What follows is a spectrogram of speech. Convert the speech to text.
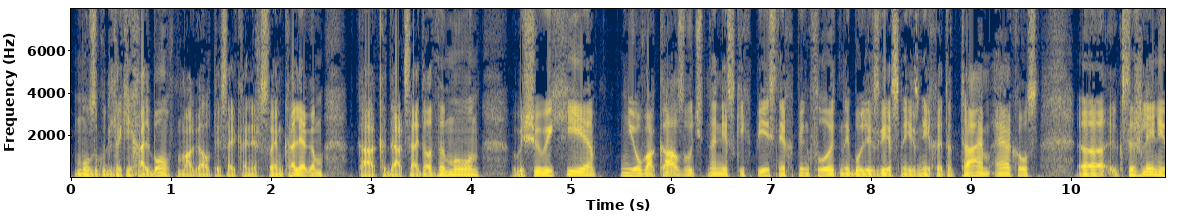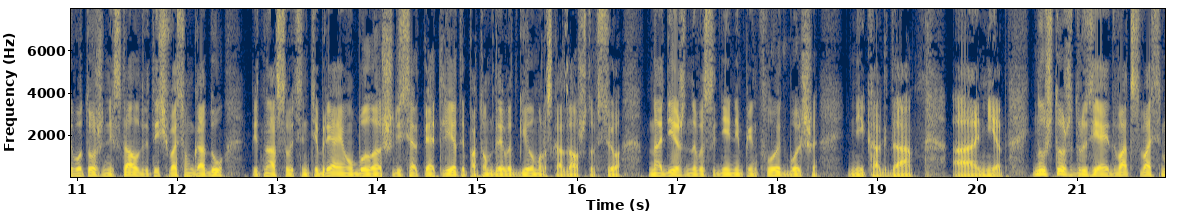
музыку для таких альбомов, помогал писать, конечно, своим коллегам, как Dark Side of the Moon, Wish You Were Here, ее вокал звучит на нескольких песнях Pink Floyd, наиболее известный из них это Time Echoes. Э, к сожалению, его тоже не стало. В 2008 году, 15 сентября, ему было 65 лет, и потом Дэвид Гилмор сказал, что все, надежды на воссоединение Pink Floyd больше никогда а, нет. Ну что ж, друзья, и 28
